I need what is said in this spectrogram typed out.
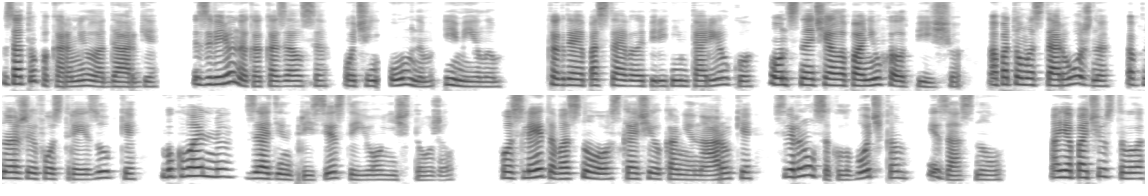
зато покормила Дарги. Зверенок оказался очень умным и милым. Когда я поставила перед ним тарелку, он сначала понюхал пищу, а потом осторожно, обнажив острые зубки, буквально за один присест ее уничтожил. После этого снова вскочил ко мне на руки, свернулся клубочком и заснул. А я почувствовала,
